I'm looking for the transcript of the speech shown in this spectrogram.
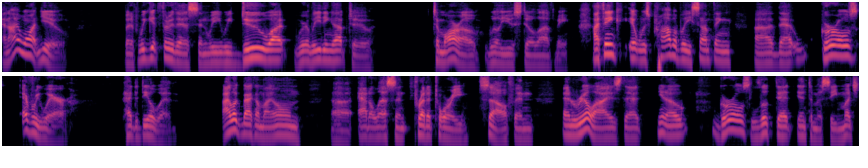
and I want you. But if we get through this and we we do what we're leading up to, tomorrow will you still love me? I think it was probably something uh, that girls everywhere had to deal with. I look back on my own uh, adolescent predatory self and and realized that you know girls looked at intimacy much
